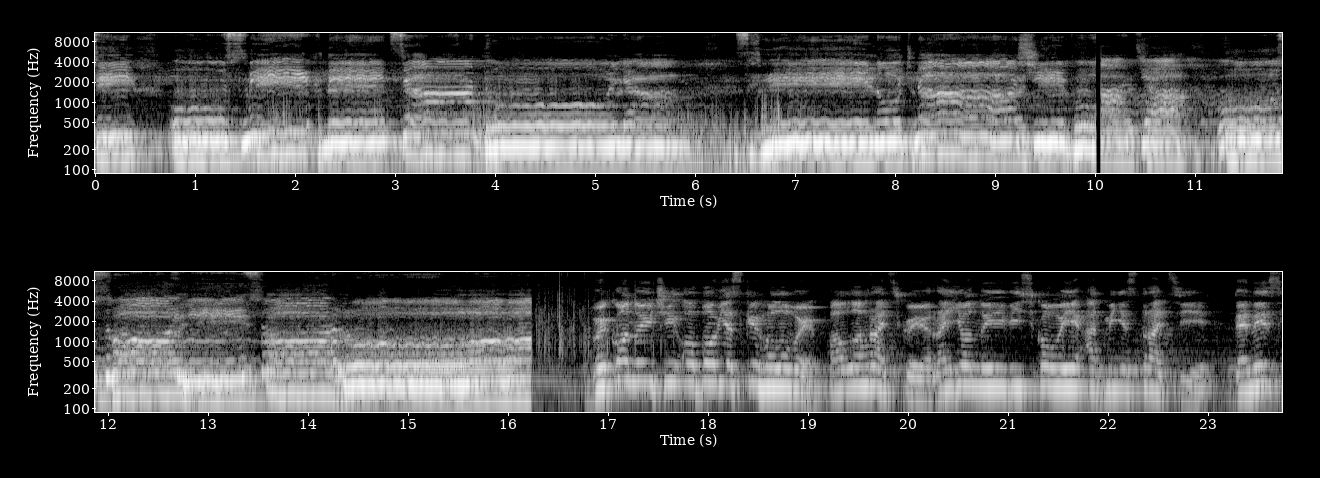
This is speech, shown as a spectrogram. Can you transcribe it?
Ці усміхнеться доля, згинуть наші браття у своїй стороні. Виконуючий обов'язки голови Павлоградської районної військової адміністрації Денис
